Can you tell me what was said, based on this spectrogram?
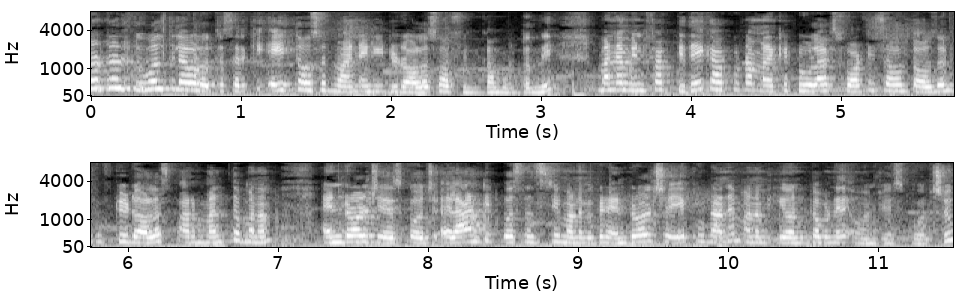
టోటల్ ట్వెల్త్ లెవెల్ వచ్చేసరికి eight thousand one ninety two dollars of income ఉంటుంది. మనం ఇన్ఫాక్ట్ ఇదే కాకుండా మనకి two lakhs forty seven thousand fifty dollars per month మనం ఎన్రోల్ చేసుకోవచ్చు. ఎలాంటి పర్సన్స్ని మనం ఇక్కడ ఎన్రోల్ చేయకుండానే మనం ఈ ఇన్కమ్ అనేది ఎర్న్ చేసుకోవచ్చు.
